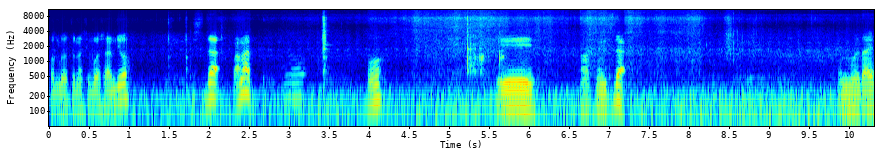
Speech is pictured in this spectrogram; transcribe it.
Boss, napagluto na si Boss Andy oh. Isda, pangat. Oh. Eh, pangat na isda. Kain muna tayo.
